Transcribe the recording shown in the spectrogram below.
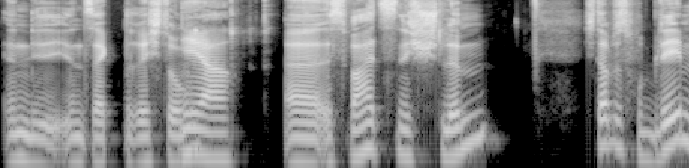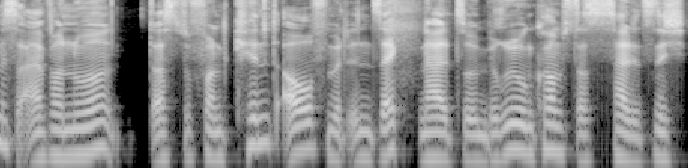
in die Insektenrichtung. Ja. Äh, es war jetzt nicht schlimm. Ich glaube, das Problem ist einfach nur, dass du von Kind auf mit Insekten halt so in Berührung kommst, dass es halt jetzt nicht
